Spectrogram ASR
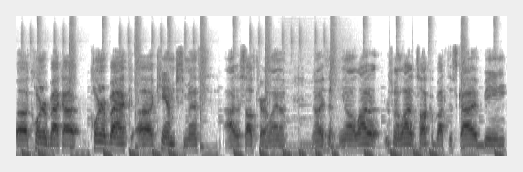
uh, cornerback uh, cornerback uh, Cam Smith out of South Carolina. You know, I think you know a lot of there's been a lot of talk about this guy being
